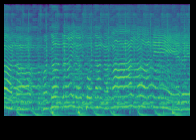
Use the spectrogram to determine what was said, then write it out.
આજે વંદન વંદન યશોદન લાલ ને રે.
